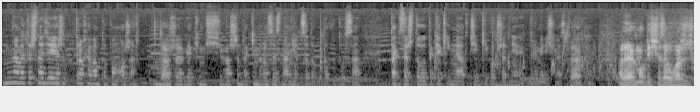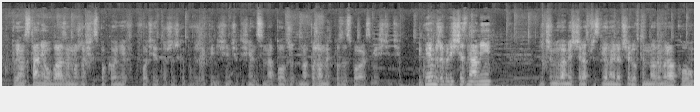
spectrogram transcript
I Mamy też nadzieję, że trochę wam to pomoże. Tak. Może w jakimś waszym takim rozeznaniu co do budowy busa. Tak zresztą, tak jak inne odcinki poprzednie, które mieliśmy z Tak. Ale jak mogliście zauważyć, kupując tanią bazę, można się spokojnie w kwocie troszeczkę powyżej 50 000 tysięcy na, porz- na porządnych podzespołach zmieścić. Dziękujemy, że byliście z nami. Życzymy Wam jeszcze raz wszystkiego najlepszego w tym nowym roku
